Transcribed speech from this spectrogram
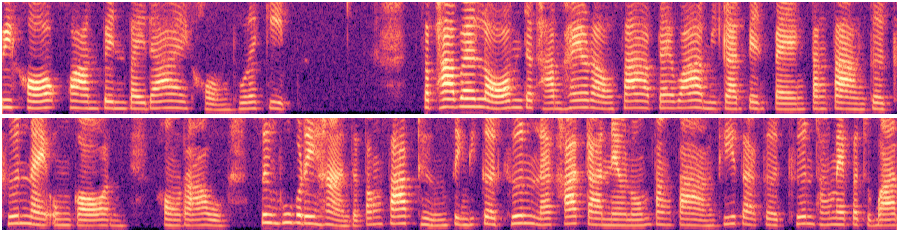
วิเคราะห์ความเป็นไปได้ของธุรกิจ สภาพแวดล้อมจะทำให้เราทราบได้ว่ามีการเปลี่ยนแปลงต่างๆ เกิดขึ้นในองค์กรของเรา ซึ่งผู้บริหารจะต้องทราบถึงสิ่งที่เกิดขึ้นและคาดการณ์แนวโน้มต่างๆ ที่จะเกิดขึ้นทั้งในปัจจุบัน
